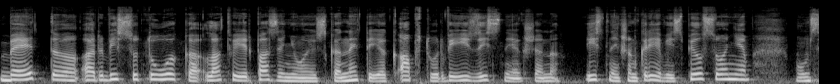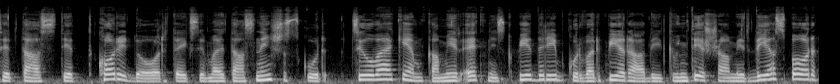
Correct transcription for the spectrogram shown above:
bet ar visu to, ka Latvija ir paziņojusi, ka netiek aptur vīzu izsniegšana izsniegšanu Krievijas pilsoņiem. Mums ir tās koridori, teiksim, vai tās nišas, kur cilvēkiem, kam ir etniska piedarība, kur var pierādīt, ka viņi tiešām ir diaspora,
